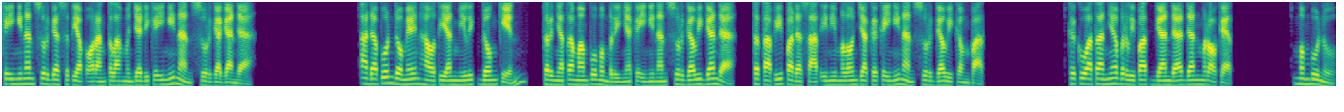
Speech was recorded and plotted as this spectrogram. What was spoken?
keinginan surga setiap orang telah menjadi keinginan surga ganda. Adapun domain Haotian milik Dongkin, ternyata mampu memberinya keinginan surgawi ganda, tetapi pada saat ini melonjak ke keinginan surgawi keempat. Kekuatannya berlipat ganda dan meroket. Membunuh.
